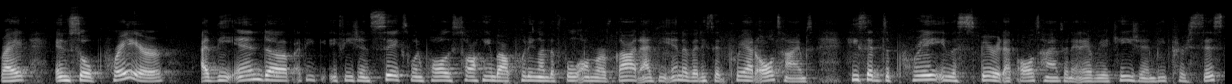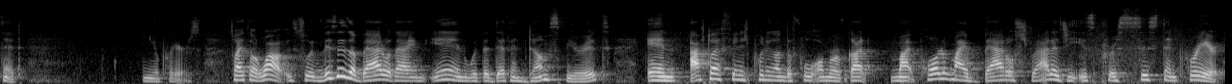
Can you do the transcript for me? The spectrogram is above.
right? And so prayer at the end of, I think Ephesians 6, when Paul is talking about putting on the full armor of God, at the end of it, he said, pray at all times. He said to pray in the spirit at all times and at every occasion. Be persistent in your prayers. So I thought, wow, so if this is a battle that I'm in with the deaf and dumb spirit, and after I finish putting on the full armor of God, my part of my battle strategy is persistent prayer.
